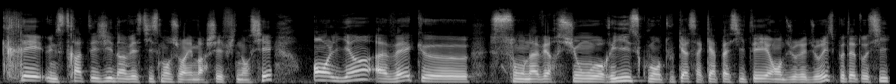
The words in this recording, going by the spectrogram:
crée une stratégie d'investissement sur les marchés financiers en lien avec euh, son aversion au risque ou en tout cas sa capacité à endurer du risque, peut-être aussi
